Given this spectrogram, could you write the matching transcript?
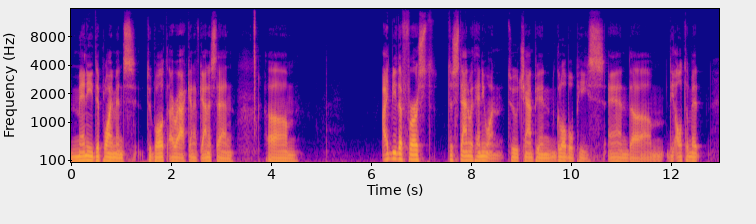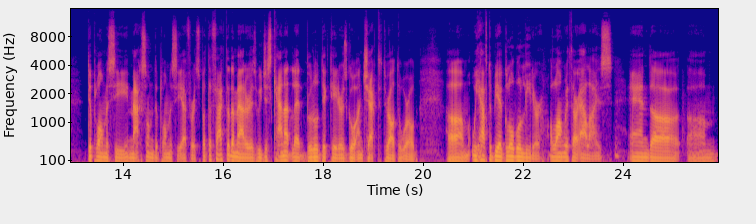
many deployments to both Iraq and Afghanistan. Um, I'd be the first to stand with anyone to champion global peace and um, the ultimate diplomacy, maximum diplomacy efforts. But the fact of the matter is, we just cannot let brutal dictators go unchecked throughout the world. Um, we have to be a global leader along with our allies. And uh, um,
